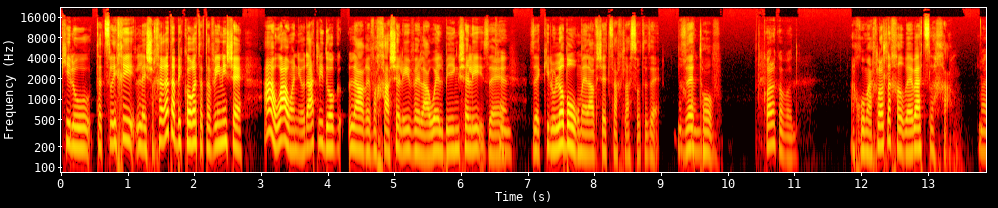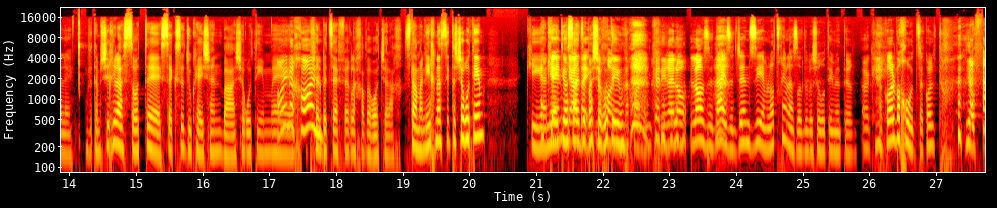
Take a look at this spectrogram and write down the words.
כאילו, תצליחי לשחרר את הביקורת, את תביני ש... אה, וואו, אני יודעת לדאוג לרווחה שלי ול-well-being שלי. זה, כן, זה כאילו לא ברור מאליו שהצלחת לעשות את זה. זה נכון. טוב. כל הכבוד. אנחנו מאחלות לך הרבה בהצלחה. מלא. ותמשיכי לעשות סקס uh, אדיוקיישן בשירותים אוי, uh, נכון. של בית ספר לחברות שלך. סתם, אני הכנסתי את השירותים, כי אני כן, הייתי כי עושה את זה את- בשירותים. נכון, נכון, כנראה לא. לא, זה די, זה ג'ן זי, הם לא צריכים לעשות את זה בשירותים יותר. אוקיי. הכל בחוץ, הכל טוב. יופי.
